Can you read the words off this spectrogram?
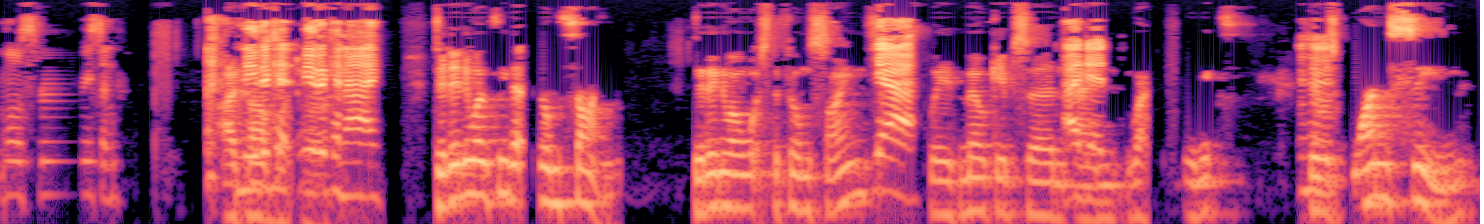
most recent. I neither can neither can I. Did anyone see that film Signs? Did anyone watch the film Signs? Yeah. With Mel Gibson I and did. Joaquin Phoenix. Mhm. There was one scene,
